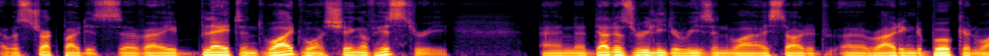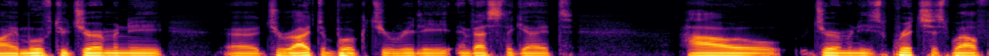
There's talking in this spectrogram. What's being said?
I was struck by this uh, very blatant whitewashing of history, and uh, that is really the reason why I started uh, writing the book and why I moved to Germany uh, to write the book to really investigate how Germany's richest, wealth,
